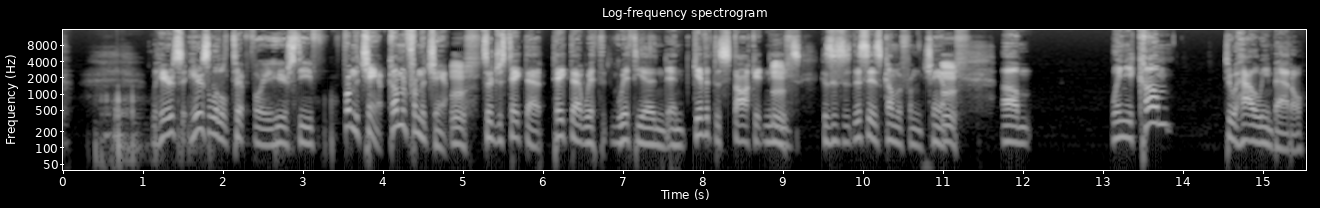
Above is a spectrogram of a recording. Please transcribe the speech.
well, here's here's a little tip for you here, Steve, from the champ, coming from the champ. Mm. So just take that take that with with you and, and give it the stock it needs because this is this is coming from the champ. Um, when you come to a Halloween battle,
